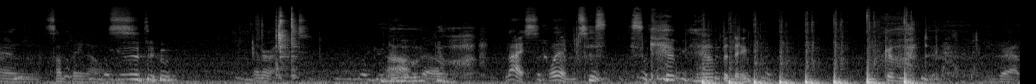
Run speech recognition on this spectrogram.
and something else. What am I gonna do? Interact. What am I gonna do oh. now? Nice. Limbs. This, this can't be happening. God. Grab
